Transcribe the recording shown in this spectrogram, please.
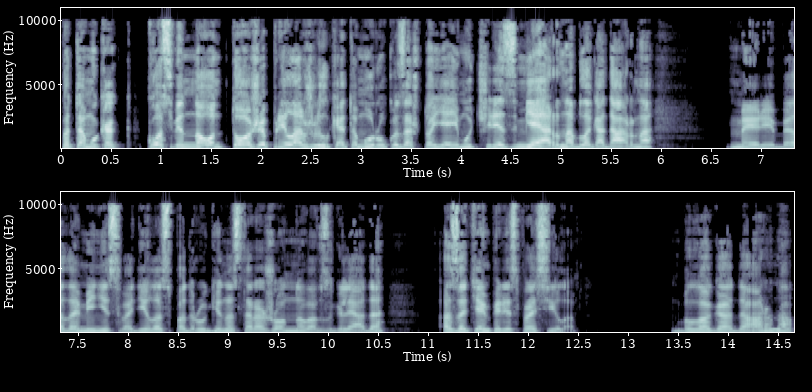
потому как косвенно он тоже приложил к этому руку, за что я ему чрезмерно благодарна». Мэри Беллами не сводила с подруги настороженного взгляда, а затем переспросила. «Благодарна?»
